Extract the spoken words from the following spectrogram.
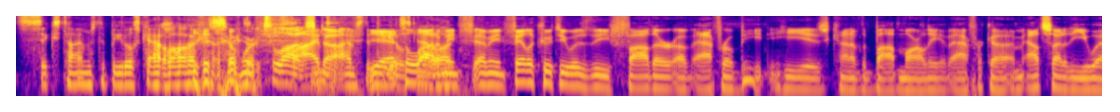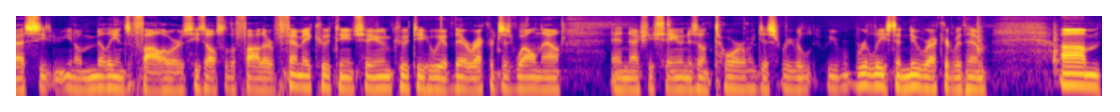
six times the Beatles catalog? somewhere. It's a lot Five stuff. times the Beatles catalog. yeah, Beatles it's a lot. I mean, f- I mean, Fela Kuti was the father of Afrobeat. He is kind of the Bob Marley of Africa. I mean, outside of the U.S., he, you know, millions of followers. He's also the father of Femi Kuti and Seun Kuti, who we have their records as well now. And actually, Seun is on tour, and we just re- we released a new record with him. Um,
